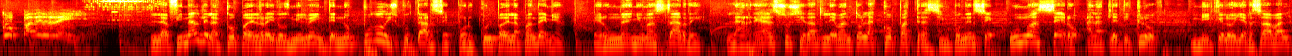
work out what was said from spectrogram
Copa del Rey. La final de la Copa del Rey 2020 no pudo disputarse por culpa de la pandemia, pero un año más tarde, la Real Sociedad levantó la copa tras imponerse 1 a 0 al Athletic Club. Mikel Oyarzábal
